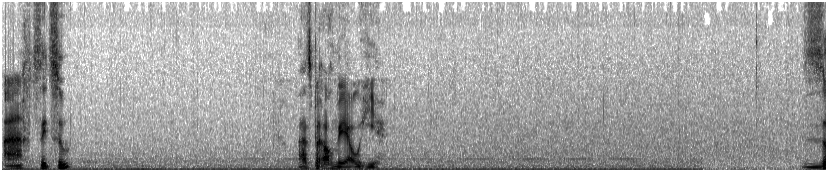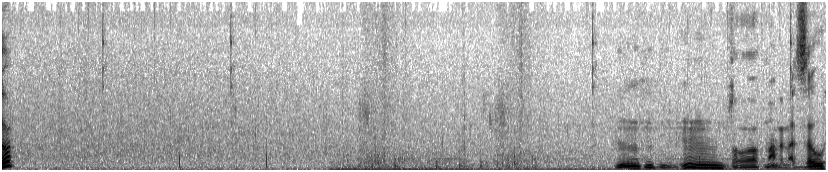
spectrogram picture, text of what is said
8, seht zu. Das brauchen wir ja auch hier. So. So, machen wir mal so.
